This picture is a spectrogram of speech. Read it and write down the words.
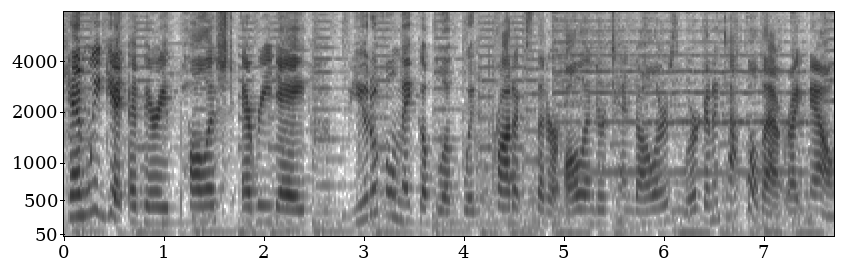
Can we get a very polished, everyday, beautiful makeup look with products that are all under $10? We're gonna tackle that right now.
